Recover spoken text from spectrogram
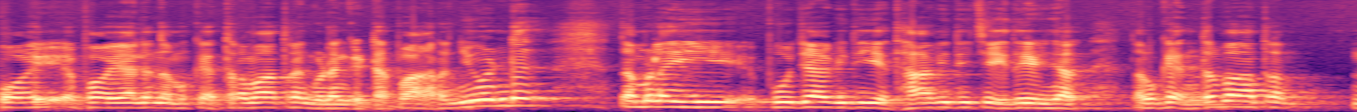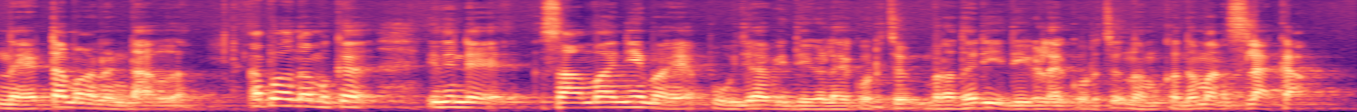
പോയി പോയാലും നമുക്ക് എത്രമാത്രം ഗുണം കിട്ടും. അപ്പോൾ അറിഞ്ഞുകൊണ്ട് നമ്മൾ ഈ പൂജാവിധി യഥാവിധി ചെയ്തു കഴിഞ്ഞാൽ നമുക്ക് എന്തുമാത്രം നേട്ടമാണ് ഉണ്ടാവുക. അപ്പോൾ നമുക്ക് ഇതിന്റെ സാമാന്യമായ പൂജാവിധികളെക്കുറിച്ചും വ്രതരീതികളെക്കുറിച്ചും നമുക്കൊന്ന് മനസ്സിലാക്കാം.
